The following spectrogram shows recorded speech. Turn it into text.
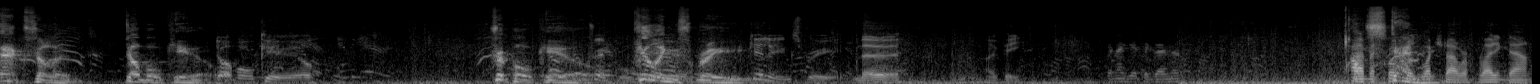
Excellent. Double kill. Double kill. Triple kill. Triple Killing spree. Killing spree. No. OP. Can I get the gunner? I'm at Crossroads Watchtower, writing down.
